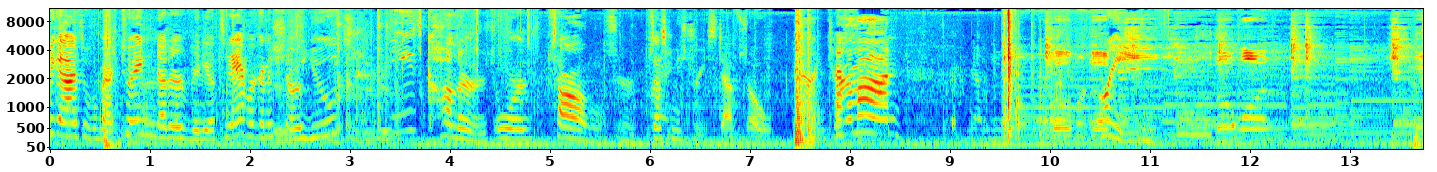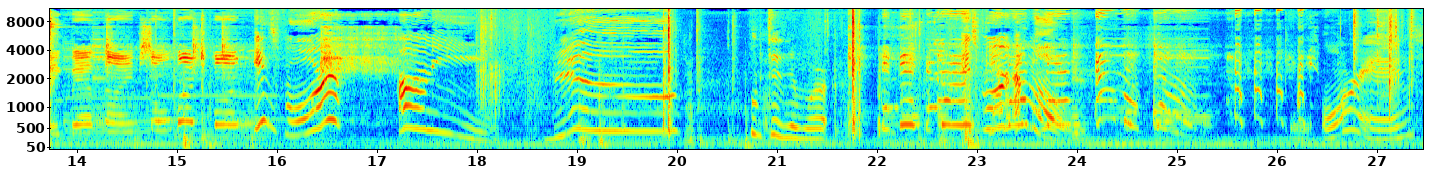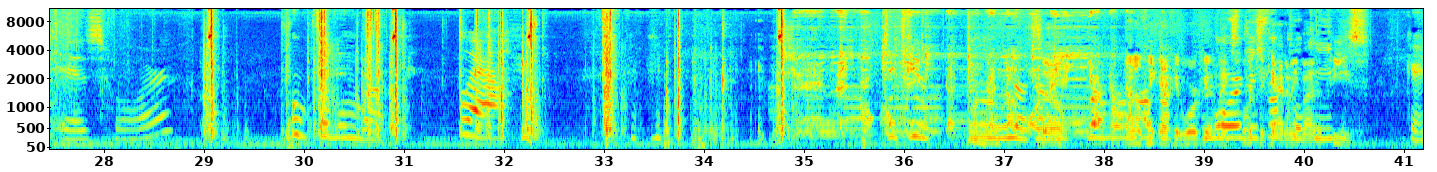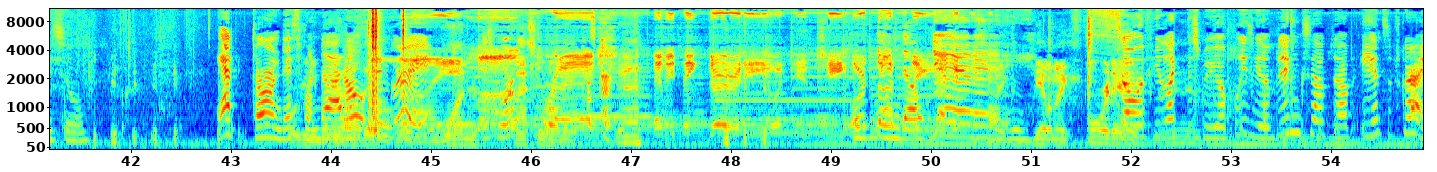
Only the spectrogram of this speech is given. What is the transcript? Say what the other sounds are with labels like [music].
Hey guys, welcome back to another video. Today we're gonna show you these colors or songs or Sesame Street stuff. So, Aaron, turn them on. Oh Green The one to make bath time so much fun. is for Ernie. Blue Who didn't work? is for Elmo. [laughs] Orange Who didn't work? Well. Did you? So, I don't think I could work at like Or Sports just for Academy by the cookie. piece. Okay, so Yep, turn this one down. No, oh, and gray One is for basketball game. Yeah, Anything dirty or dingy or Bingo. dusty. Yay! be able to make four days. So if you like this video, please give a big thumbs up and subscribe.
